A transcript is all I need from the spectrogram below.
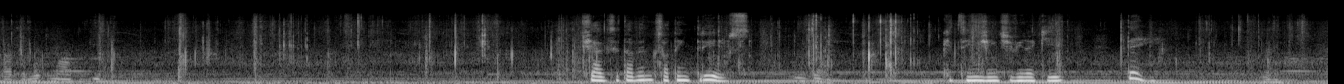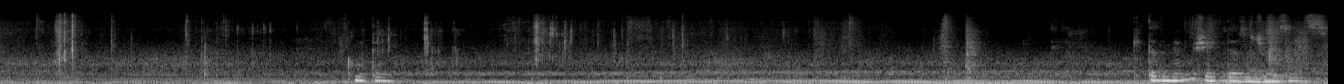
Cara, tá muito mato aqui. Thiago, você tá vendo que só tem trios? Então, Que tem gente vindo aqui. Tem. Como tá Tá do mesmo jeito das últimas vezes.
